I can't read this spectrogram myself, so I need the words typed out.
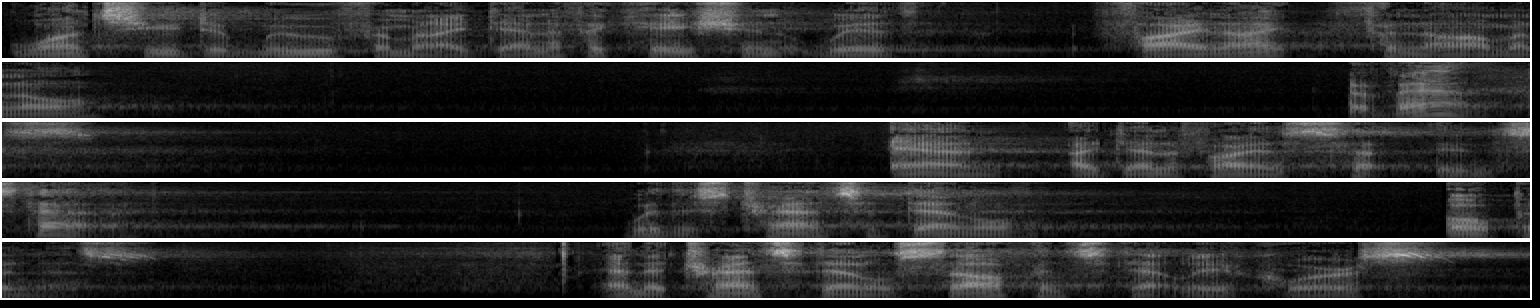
wants you to move from an identification with finite, phenomenal events and identify instead with this transcendental openness. And the transcendental self, incidentally, of course,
